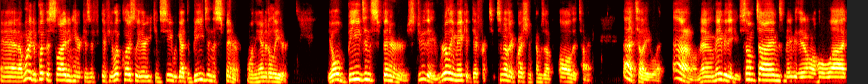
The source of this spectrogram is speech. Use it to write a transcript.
And I wanted to put this slide in here because if, if you look closely there, you can see we got the beads and the spinner on the end of the leader. The old beads and spinners, do they really make a difference? It's another question that comes up all the time. I tell you what, I don't know. Maybe they do sometimes, maybe they don't a whole lot.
